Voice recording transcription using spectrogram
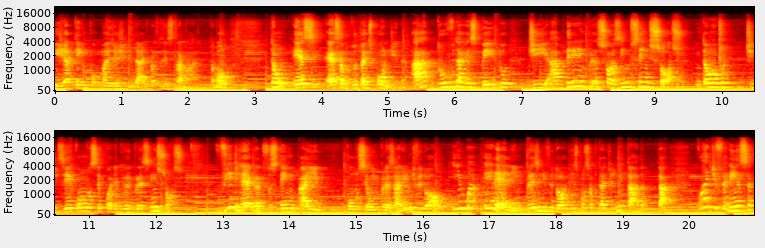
e já tem um pouco mais de agilidade para fazer esse trabalho, tá bom? Então, esse, essa dúvida está respondida. A dúvida a respeito de abrir empresa sozinho sem sócio. Então, eu vou te dizer como você pode abrir uma empresa sem sócio. Via de regra, você tem aí como ser um empresário individual e uma EIRELI, empresa individual de responsabilidade limitada, tá? Qual a diferença?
